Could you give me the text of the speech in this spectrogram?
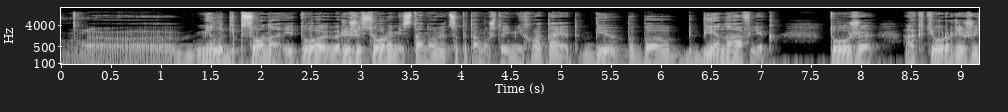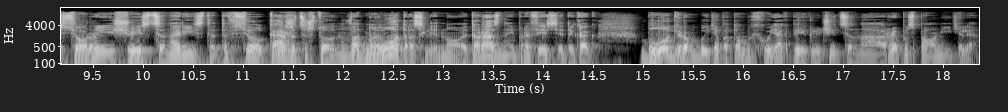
Мела Гибсона и то режиссерами становятся, потому что им не хватает. Бен Аффлек тоже актер, режиссер и еще и сценарист. Это все кажется, что в одной отрасли, но это разные профессии. Это как блогером быть, а потом хуяк переключиться на рэп-исполнителя,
